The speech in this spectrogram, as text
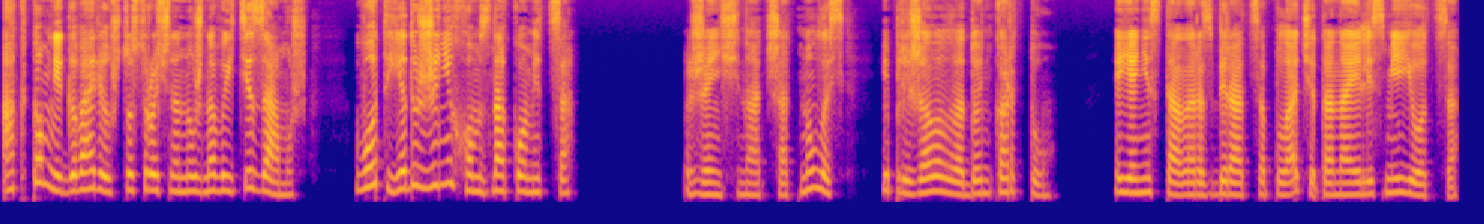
«А кто мне говорил, что срочно нужно выйти замуж? Вот еду с женихом знакомиться». Женщина отшатнулась и прижала ладонь к рту. Я не стала разбираться, плачет она или смеется,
